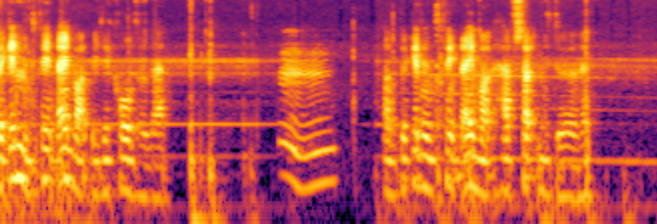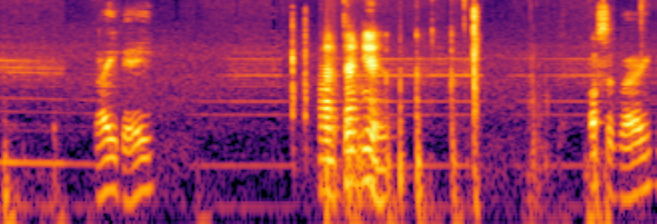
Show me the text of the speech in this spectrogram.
beginning to think they might be the cause of that. Hmm. I'm beginning to think they might have something to do with it. Maybe. Uh, don't you? Possibly.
